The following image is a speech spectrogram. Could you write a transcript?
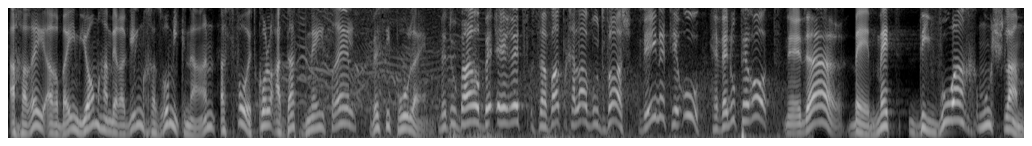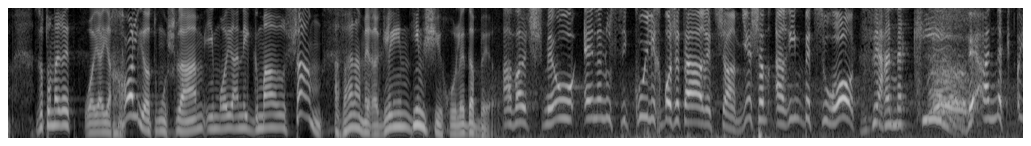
אחרי 40 יום המרגלים חזרו מכנען, אספו את כל עדת בני ישראל, וסיפרו להם. מדובר בארץ זבת חלב ודבש, והנה תראו, הבאנו פירות. נהדר! באמת דיווח מושלם. זאת אומרת, הוא היה יכול להיות מושלם אם הוא היה נגמר שם, אבל המרגלים המשיכו לדבר. אבל שמעו, אין לנו סיכוי לכבוש את הארץ שם. יש שם ערים בצורות. וענקים! וענק... אוי,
